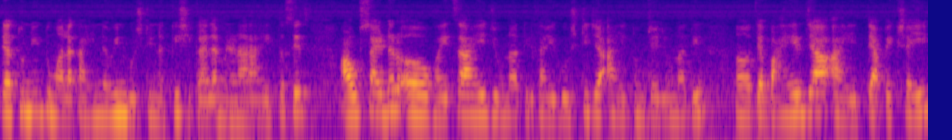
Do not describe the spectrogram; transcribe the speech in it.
त्यातूनही तुम्हाला काही नवीन गोष्टी नक्की शिकायला मिळणार आहेत. तसेच आउटसाइडर व्हायचं आहे जीवनातील काही गोष्टी ज्या आहेत तुमच्या जीवनातील त्या बाहेर ज्या आहेत त्यापेक्षाही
